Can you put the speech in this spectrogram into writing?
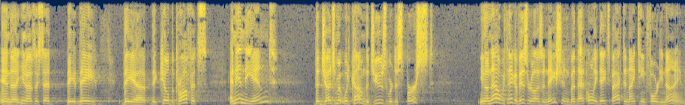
And, uh, you know, as I said, they, they, they, uh, they killed the prophets. And in the end, the judgment would come. The Jews were dispersed. You know, now we think of Israel as a nation, but that only dates back to 1949.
